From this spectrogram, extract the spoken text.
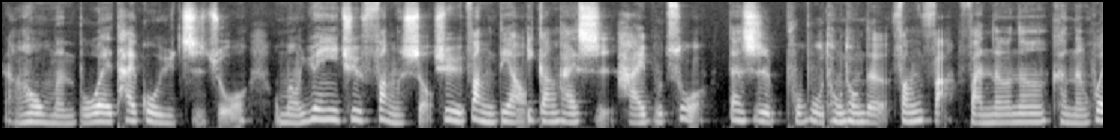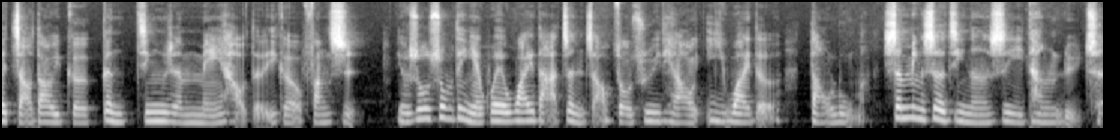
然后我们不会太过于执着，我们愿意去放手，去放掉一刚开始还不错，但是普普通通的方法，反而呢可能会找到一个更惊人美好的一个方式。有时候说不定也会歪打正着，走出一条意外的道路嘛。生命设计呢是一趟旅程，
